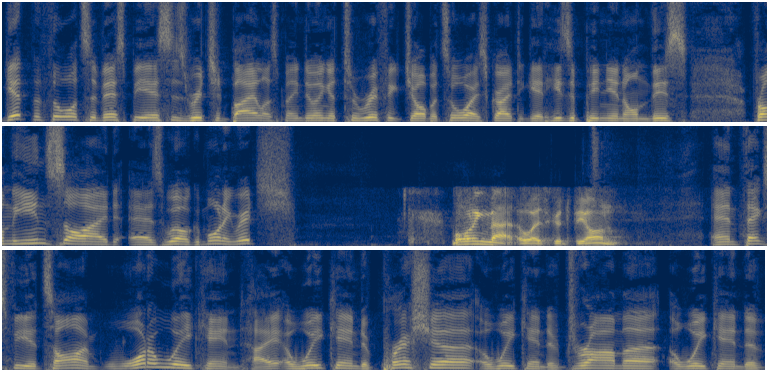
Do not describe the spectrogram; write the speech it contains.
get the thoughts of SBS's Richard Bayless. Been doing a terrific job. It's always great to get his opinion on this from the inside as well. Good morning, Rich. Morning, Matt. Always good to be on. And thanks for your time. What a weekend, hey? A weekend of pressure, a weekend of drama, a weekend of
